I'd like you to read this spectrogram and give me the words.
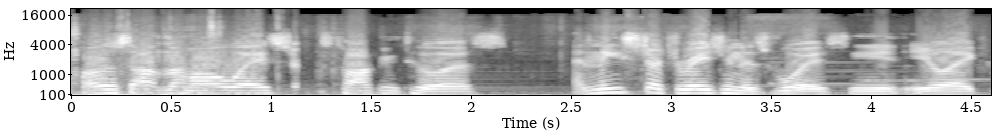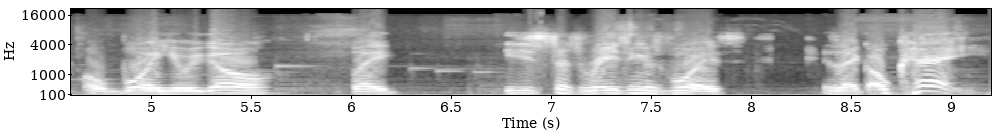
Calls us out in the hallway, starts talking to us, and then he starts raising his voice. And you- you're like, "Oh boy, here we go!" Like he just starts raising his voice. He's like, "Okay,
